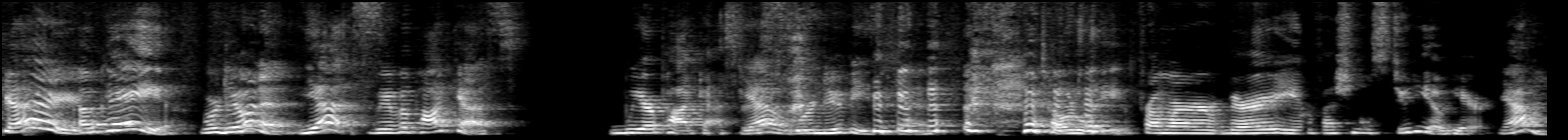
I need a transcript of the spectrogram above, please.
Okay. Okay. We're doing it. Yes. We have a podcast. We are podcasters. Yeah, we're newbies again. totally. From our very professional studio here. Yeah.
